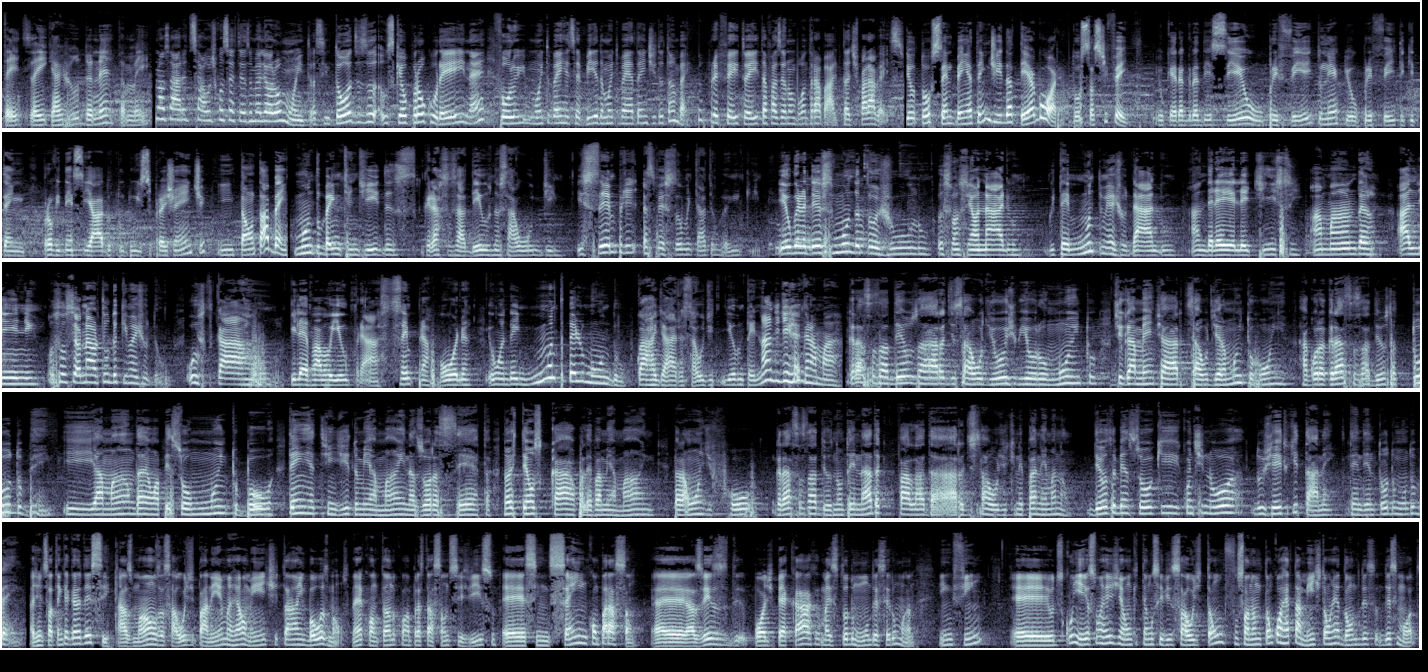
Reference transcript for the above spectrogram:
assistentes aí que ajudam, né? Também. Nossa área de saúde com certeza melhorou muito. Assim, todos os que eu procurei, né? Foram muito bem recebida, muito bem atendida também. O prefeito aí está fazendo um bom trabalho, tá de parabéns. Eu estou sendo bem atendida até agora. Estou satisfeita. Eu quero agradecer o prefeito, né, que é o prefeito que tem providenciado tudo isso pra gente. Então tá bem. Muito bem entendidas, graças a Deus, na saúde. E sempre as pessoas me tratam bem aqui. Eu agradeço muito ao doutor Julo, os funcionários, que têm muito me ajudado. Andréia, Letícia, Amanda, Aline, os funcionários, tudo que me ajudou. Os carros que levavam eu pra, sempre para fora. Eu andei muito pelo mundo com a área de área de saúde. Eu não tenho nada de reclamar. Graças a Deus, a área de saúde hoje melhorou muito. Antigamente a área de saúde era muito ruim. Agora, graças a Deus, está tudo bem. E Amanda é uma pessoa muito boa, tem atendido minha mãe nas horas certas. Nós temos carro para levar minha mãe para onde for. Graças a Deus, não tem nada que falar da área de saúde aqui no Ipanema, não. Deus abençoe que continua do jeito que está, né? atendendo todo mundo bem. A gente só tem que agradecer. As mãos, a saúde de Ipanema realmente está em boas mãos, né? Contando com a prestação de serviço, é, assim, sem comparação. É, às vezes pode pecar, mas todo mundo é ser humano. Enfim, é, eu desconheço uma região que tem um serviço de saúde tão funcionando tão corretamente, tão redondo desse, desse modo.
